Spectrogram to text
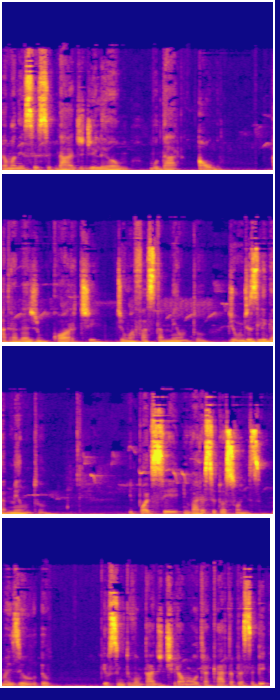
é uma necessidade de leão mudar algo através de um corte, de um afastamento, de um desligamento. E pode ser em várias situações, mas eu, eu, eu sinto vontade de tirar uma outra carta para saber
